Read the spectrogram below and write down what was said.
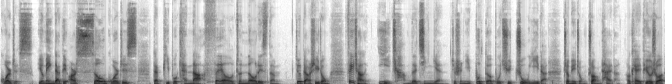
gorgeous, you mean that they are so gorgeous that people cannot fail to notice them. 就表示一种非常异常的惊艳，就是你不得不去注意的这么一种状态的。OK，比如说，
